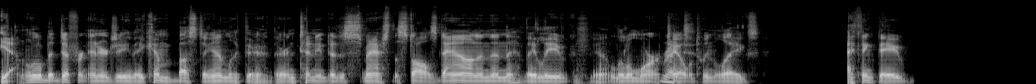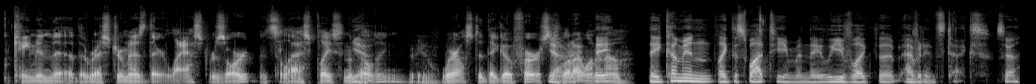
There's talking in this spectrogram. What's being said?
yeah, a little bit different energy. They come busting in like they're they're intending to just smash the stalls down, and then they, they leave you know, a little more tail between the legs. I think they came in the, the restroom as their last resort. It's the last place in the Yeah. building. Where else did they go first? Yeah, is what I want to know. They come in like the SWAT team, and they leave like the evidence techs. So,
